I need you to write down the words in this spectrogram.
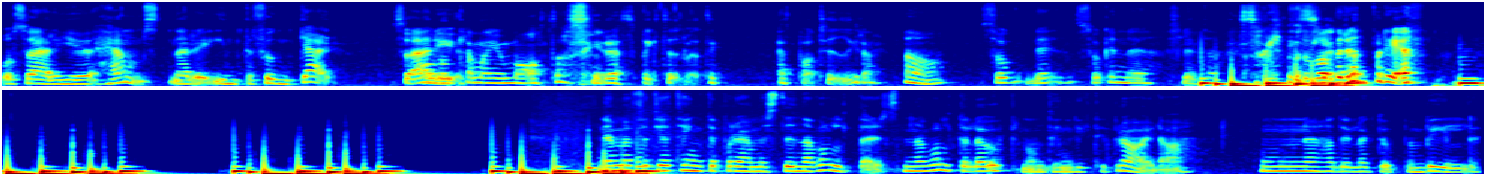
och så är det ju hemskt när det inte funkar. Så är Och det då ju. kan man ju mata sin respektive till ett par tigrar. Ja, så, det, så kan det sluta. Så kan det Så var sluta. beredd på det. Nej men för att jag tänkte på det här med Stina Wolter. Stina Wolter la upp någonting riktigt bra idag. Hon hade lagt upp en bild.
